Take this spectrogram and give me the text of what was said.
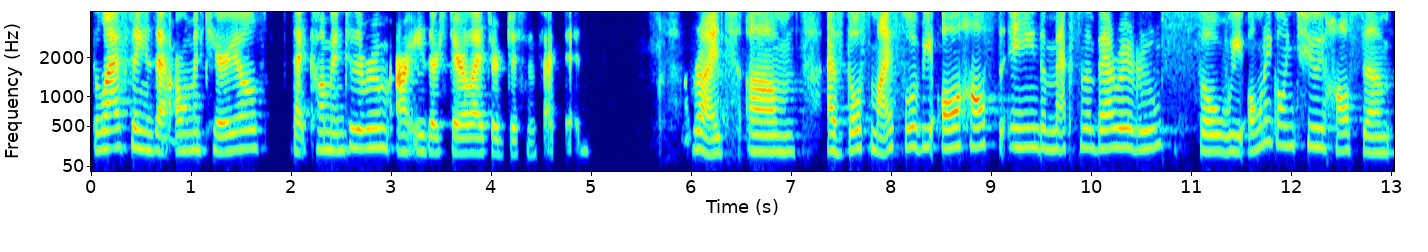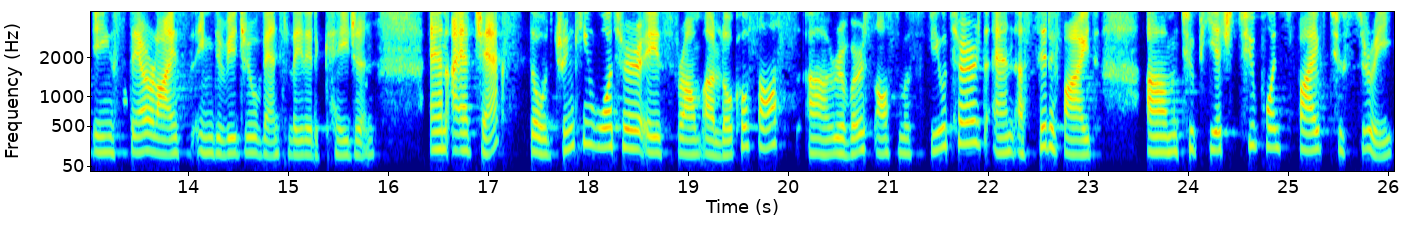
The last thing is that all materials that come into the room are either sterilized or disinfected. Right. Um, as those mice will be all housed in the maximum barrier rooms, so we're only going to house them in sterilized individual ventilated cages. And at JAX, the drinking water is from a local source, uh, reverse osmosis filtered and acidified um, to pH 2.5 to 3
